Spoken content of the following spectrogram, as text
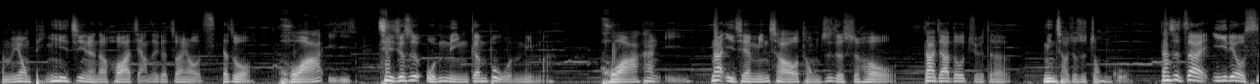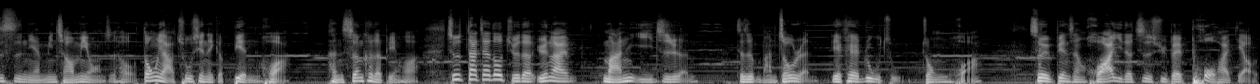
我们用平易近人的话讲这个专有词叫做“华夷”，其实就是文明跟不文明嘛，“华”和“夷”。那以前明朝统治的时候，大家都觉得明朝就是中国。但是在一六四四年明朝灭亡之后，东亚出现了一个变化，很深刻的变化，就是大家都觉得原来蛮夷之人，就是满洲人，也可以入主中华，所以变成华夷的秩序被破坏掉了。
